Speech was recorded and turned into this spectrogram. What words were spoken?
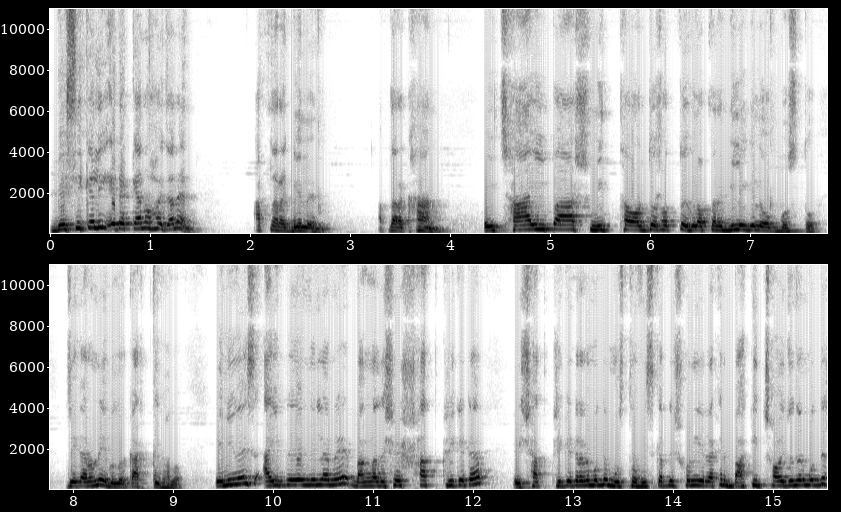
বেসিক্যালি এটা কেন হয় জানেন? আপনারা গেলেন, আপনারা খান। এই ছাই, পাশ, মিথ্যা, অর্ধসত্য, এগুলো আপনারা গিলে গেলে অভ্যস্ত। যে কারণে এগুলোর কাটতি ভালো। এনিওয়েজ আইপিএল নিলামে বাংলাদেশের সাত ক্রিকেটার এই সাত ক্রিকেটারের মধ্যে মুস্তাফিজকে আপনি সরিয়ে রাখেন। বাকি ছয় জনের মধ্যে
